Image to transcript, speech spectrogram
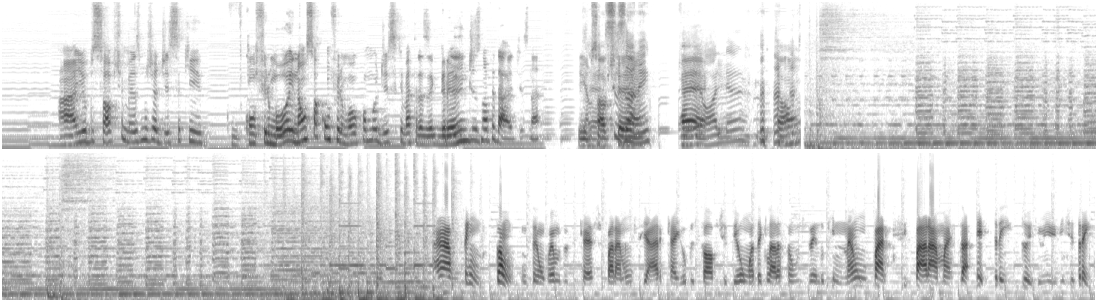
A Ubisoft mesmo já disse que confirmou, e não só confirmou, como disse que vai trazer grandes novidades, né? E Ela tá Ubisoft precisando, é- hein? É. Porque, olha. Então, Atenção! Interrompemos esse cast para anunciar que a Ubisoft deu uma declaração dizendo que não participará mais da E3 2023.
